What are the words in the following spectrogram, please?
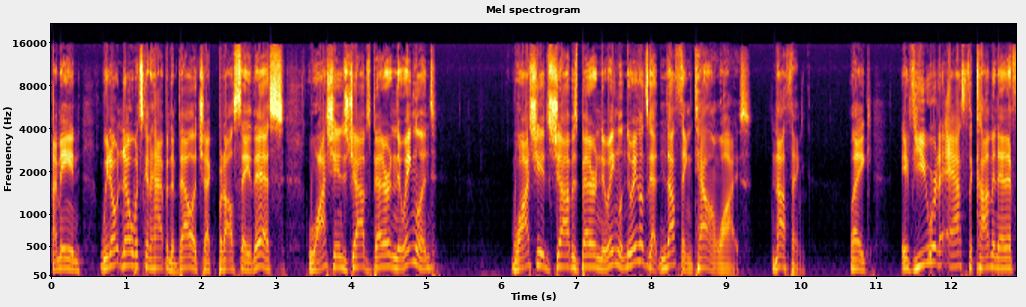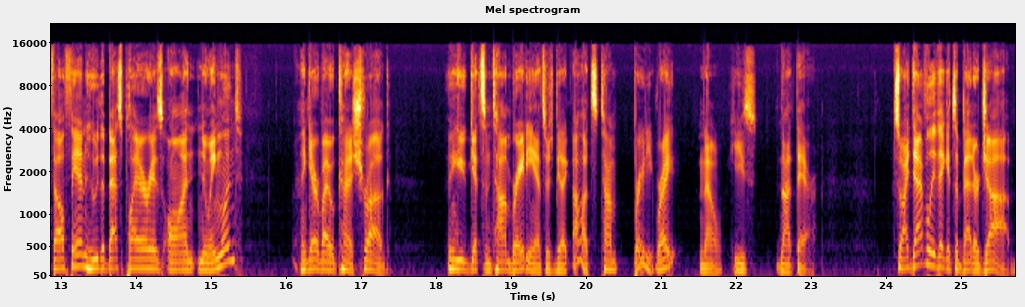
I mean, we don't know what's going to happen to Belichick, but I'll say this Washington's job's better than New England. Washington's job is better than New England. New England's got nothing talent wise. Nothing. Like, if you were to ask the common NFL fan who the best player is on New England, I think everybody would kind of shrug. I think you'd get some Tom Brady answers, be like, oh, it's Tom Brady, right? No, he's not there. So I definitely think it's a better job.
